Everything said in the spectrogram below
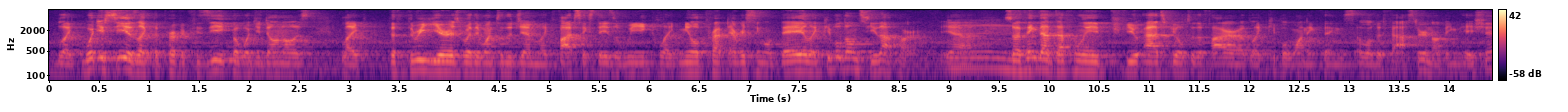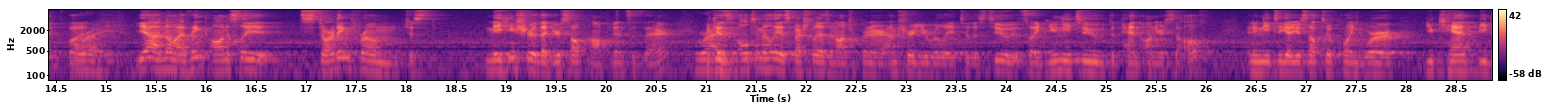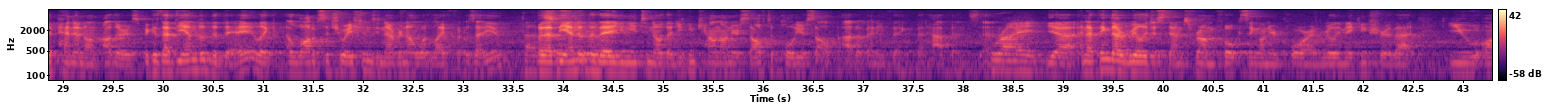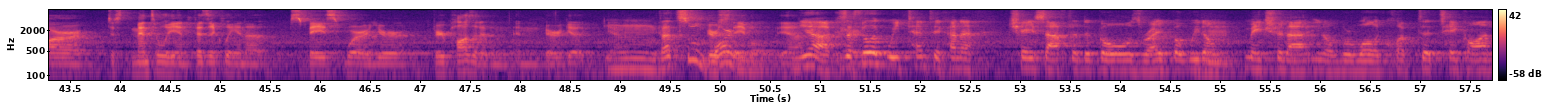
like what you see is like the perfect physique, but what you don't know is like the three years where they went to the gym like five, six days a week, like meal prepped every single day. Like people don't see that part. Yeah. Mm. So I think that definitely fuel, adds fuel to the fire of like people wanting things a little bit faster, not being patient. But Right. yeah, no, I think honestly, starting from just making sure that your self confidence is there. Right. Because ultimately, especially as an entrepreneur, I'm sure you relate to this too. It's like you need to depend on yourself and you need to get yourself to a point where you can't be dependent on others because at the end of the day like a lot of situations you never know what life throws at you That's but at so the end of the day you need to know that you can count on yourself to pull yourself out of anything that happens and Right. yeah and i think that really just stems from focusing on your core and really making sure that you are just mentally and physically in a space where you're very positive and, and very good yeah Mm, that's so Very important. stable, yeah, Yeah, because I feel like we tend to kind of chase after the goals, right? But we don't Mhm. make sure that you know we're well equipped to take on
